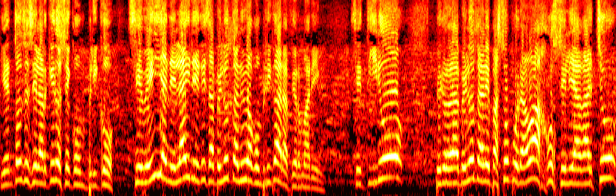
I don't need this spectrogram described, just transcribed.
Y entonces el arquero se complicó. Se veía en el aire que esa pelota lo iba a complicar a Fiermarín. Se tiró, pero la pelota le pasó por abajo, se le agachó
